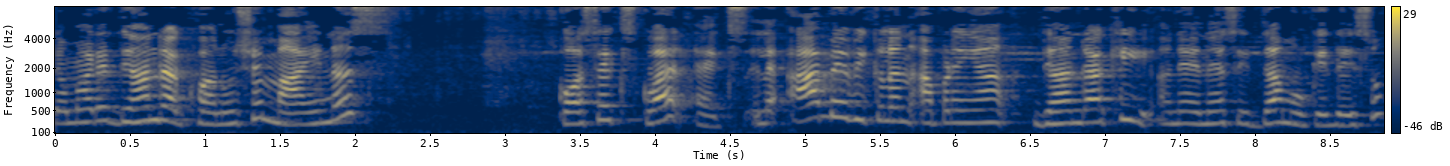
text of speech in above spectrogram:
તમારે ધ્યાન રાખવાનું છે માઇનસ કોસેક સ્ક્વેર એક્સ એટલે આ બે વિકલન આપણે અહીંયા ધ્યાન રાખી અને એને સીધા મૂકી દઈશું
